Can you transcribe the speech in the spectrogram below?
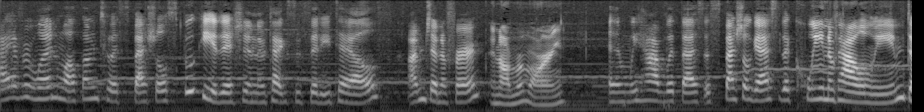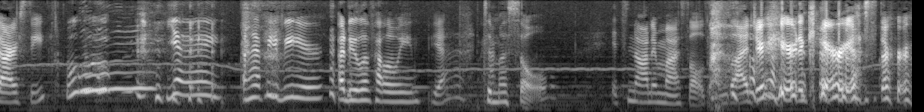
Hi, everyone. Welcome to a special spooky edition of Texas City Tales. I'm Jennifer. And I'm Ramari. And we have with us a special guest, the Queen of Halloween, Darcy. Woo woo! Yay! I'm happy to be here. I do love Halloween. Yeah. It's in my soul. It's not in my soul. So I'm glad you're here to carry us through.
